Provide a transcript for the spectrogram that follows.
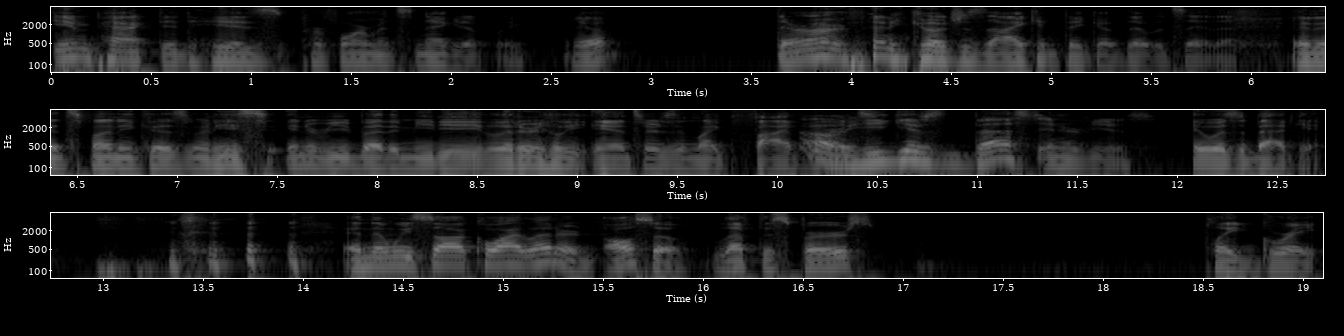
impacted his performance negatively. Yep. There aren't many coaches I can think of that would say that. And it's funny because when he's interviewed by the media, he literally answers in like five Oh, words. he gives the best interviews. it was a bad game. and then we saw Kawhi Leonard also left the Spurs, played great.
